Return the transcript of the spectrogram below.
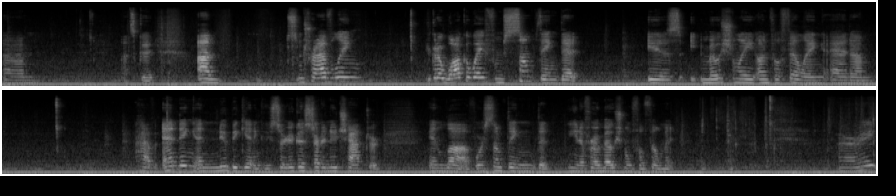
Um, that's good. Um, some traveling. You're going to walk away from something that is emotionally unfulfilling and um, have ending and new beginning. So you're going to start a new chapter in love or something that, you know, for emotional fulfillment. Right.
